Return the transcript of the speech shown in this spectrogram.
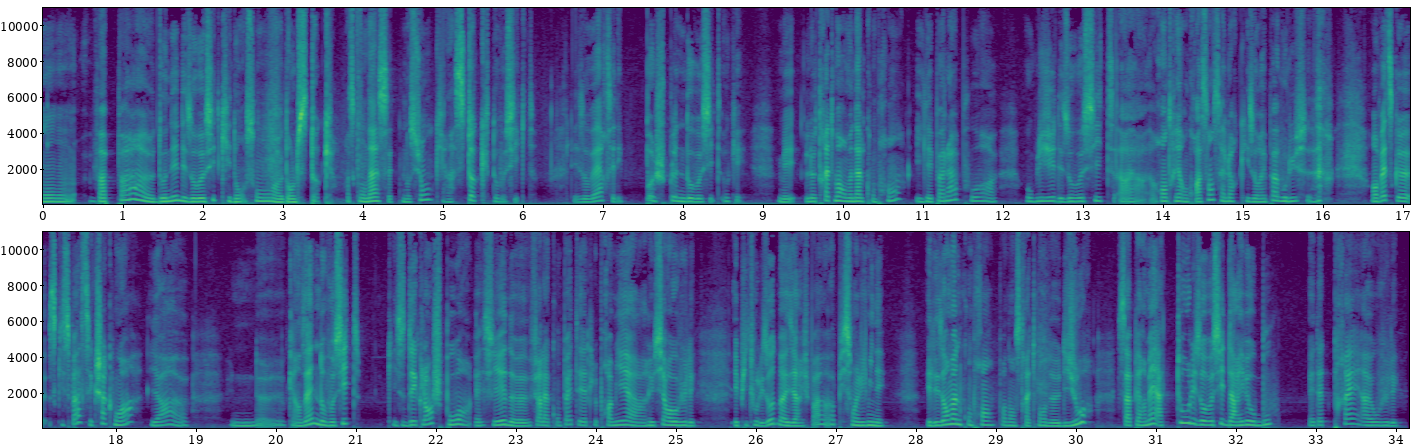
on va pas donner des ovocytes qui sont dans le stock. Parce qu'on a cette notion qu'il y a un stock d'ovocytes. Les ovaires, c'est des poches pleines d'ovocytes. Ok. Mais le traitement hormonal qu'on prend, il n'est pas là pour obliger des ovocytes à rentrer en croissance alors qu'ils n'auraient pas voulu. en fait, ce, qui se passe, c'est que chaque mois, il y a euh, une euh, quinzaine d'ovocytes qui se déclenchent pour essayer de faire la compète et être le premier à réussir à ovuler. Et puis tous les autres, bah, ils n'y arrivent pas, hop, ils sont éliminés. Et les hormones qu'on prend pendant ce traitement de 10 jours, ça permet à tous les ovocytes d'arriver au bout et d'être prêts à ovuler.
